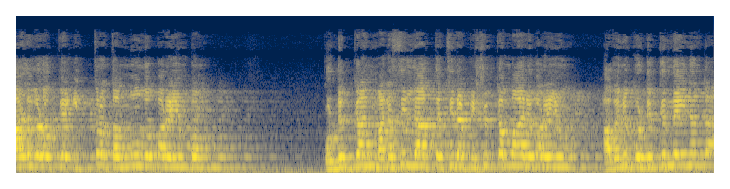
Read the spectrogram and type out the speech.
ആളുകളൊക്കെ ഇത്ര തന്നു എന്ന് പറയുമ്പം കൊടുക്കാൻ മനസ്സില്ലാത്ത ചില പിശുക്കന്മാര് പറയും അവന് കൊടുക്കുന്നതിനെന്താ?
